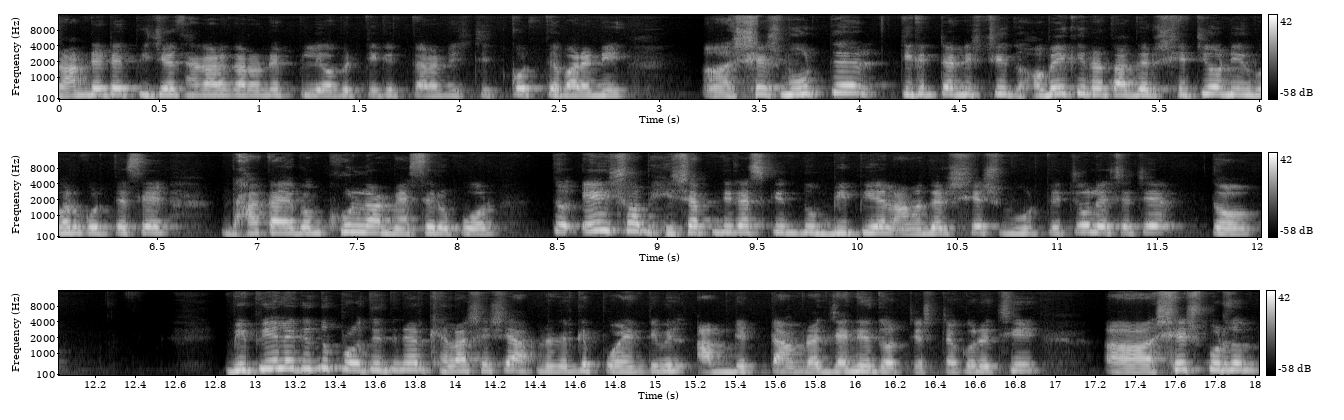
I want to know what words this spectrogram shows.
রান রেটে পিছিয়ে থাকার কারণে প্লে অফের টিকিট তারা নিশ্চিত করতে পারেনি। শেষ মুহূর্তে টিকিটটা নিশ্চিত হবে কিনা তাদের সেটিও নির্ভর করতেছে ঢাকা এবং খুলনার ম্যাচের উপর। তো এই সব হিসাব নিকাশ কিন্তু বিপিএল আমাদের শেষ মুহূর্তে চলে এসেছে। তো বিপিএল কিন্তু প্রতিদিনের খেলা শেষে আপনাদেরকে পয়েন্ট টেবিল আপডেটটা আমরা জানিয়ে দেওয়ার চেষ্টা করেছি। শেষ পর্যন্ত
